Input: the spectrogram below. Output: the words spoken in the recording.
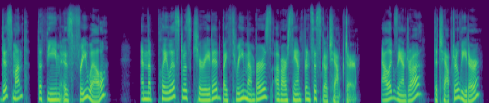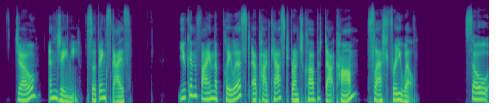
This month, the theme is free will, and the playlist was curated by three members of our San Francisco chapter Alexandra, the chapter leader, Joe, and Jamie. So thanks, guys. You can find the playlist at podcastbrunchclub.com slash free will. So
